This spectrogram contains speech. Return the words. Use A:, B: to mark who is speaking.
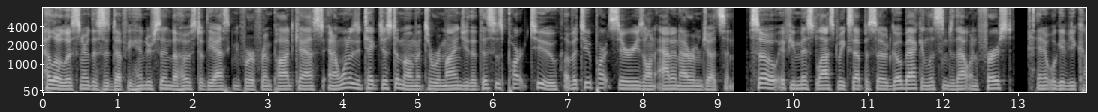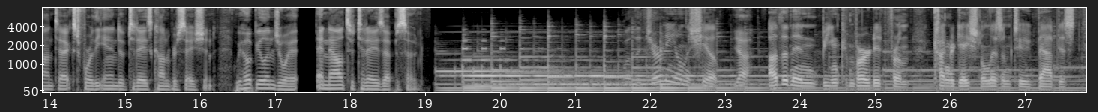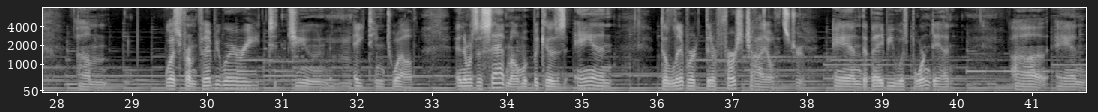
A: Hello, listener. This is Duffy Henderson, the host of the Asking for a Friend podcast, and I wanted to take just a moment to remind you that this is part two of a two part series on Adoniram Judson. So, if you missed last week's episode, go back and listen to that one first, and it will give you context for the end of today's conversation. We hope you'll enjoy it. And now to today's episode.
B: Well, the journey on the ship,
A: Yeah.
B: other than being converted from Congregationalism to Baptist, um, was from February to June 1812. And there was a sad moment because Anne delivered their first child,
A: That's true.
B: and the baby was born dead uh, and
